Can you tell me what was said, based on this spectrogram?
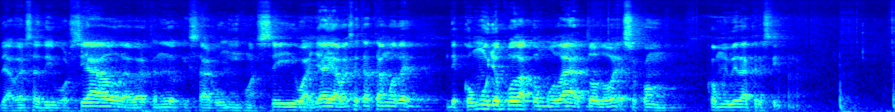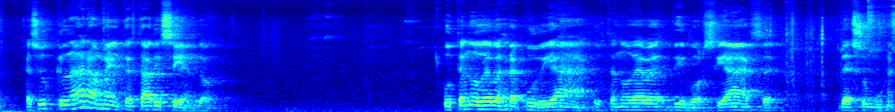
de haberse divorciado, de haber tenido quizá algún hijo así o allá, y a veces tratamos de, de cómo yo puedo acomodar todo eso con, con mi vida cristiana. Jesús claramente está diciendo, usted no debe repudiar, usted no debe divorciarse de su mujer.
